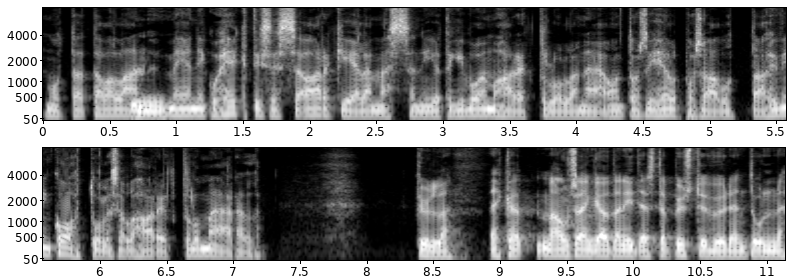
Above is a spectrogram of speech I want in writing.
mutta tavallaan mm. meidän niin kuin hektisessä arkielämässä niin jotenkin voimaharjoittelulla nämä on tosi helppo saavuttaa hyvin kohtuullisella harjoittelumäärällä. Kyllä. Ehkä mä usein käytän itse sitä pystyvyyden tunne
